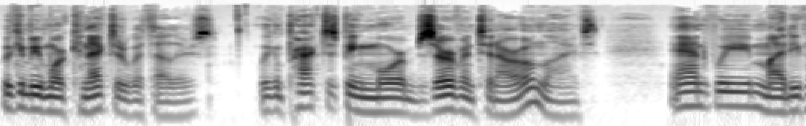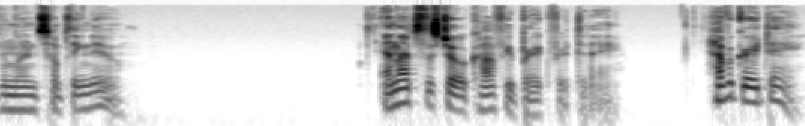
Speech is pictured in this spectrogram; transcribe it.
we can be more connected with others, we can practice being more observant in our own lives, and we might even learn something new. And that's the Stoic Coffee Break for today. Have a great day.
